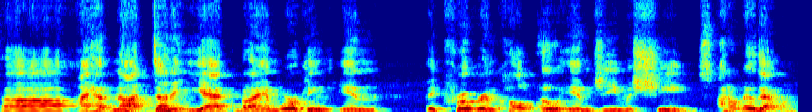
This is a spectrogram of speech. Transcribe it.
Uh, I have not done it yet, but I am working in a program called OMG Machines. I don't know that one.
